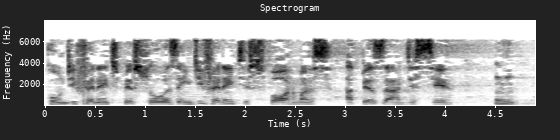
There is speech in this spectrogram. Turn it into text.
com diferentes pessoas em diferentes formas, apesar de ser um.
